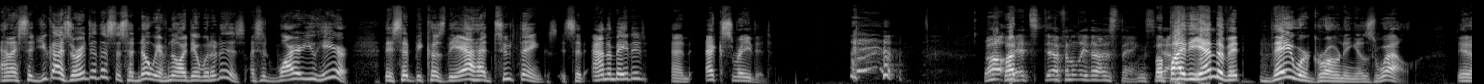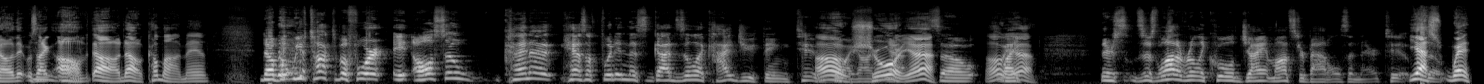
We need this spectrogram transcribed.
And I said, You guys are into this? They said, No, we have no idea what it is. I said, Why are you here? They said, Because the ad had two things it said animated and X rated. well, but- it's definitely those things. But yeah. by the end of it, they were groaning as well. You know, it was like, mm. Oh, no, no, come on, man. no, but we've talked before. It also kind of has a foot in this Godzilla kaiju thing too. Oh, going on. sure, yeah. So, Oh, like, yeah. There's there's a lot of really cool giant monster battles in there too. Yes, So- when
